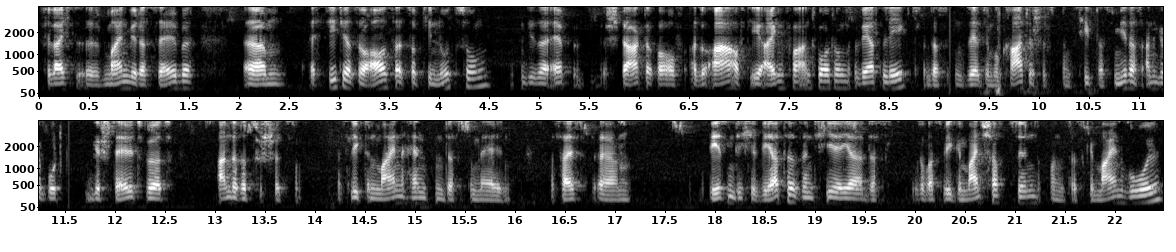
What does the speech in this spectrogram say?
vielleicht äh, meinen wir dasselbe. Ähm, es sieht ja so aus, als ob die Nutzung dieser App stark darauf, also A, auf die Eigenverantwortung Wert legt. Das ist ein sehr demokratisches Prinzip, dass mir das Angebot gestellt wird, andere zu schützen. Es liegt in meinen Händen, das zu melden. Das heißt, ähm, wesentliche Werte sind hier ja das sowas wie Gemeinschaftssinn und das Gemeinwohl.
